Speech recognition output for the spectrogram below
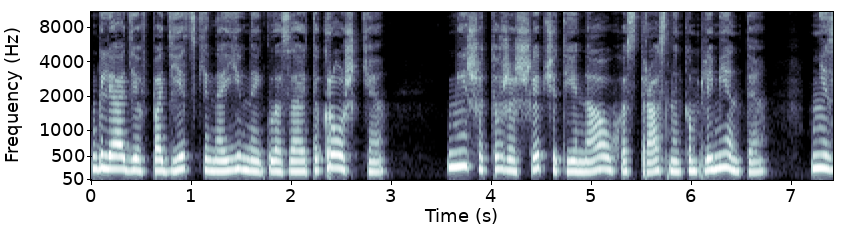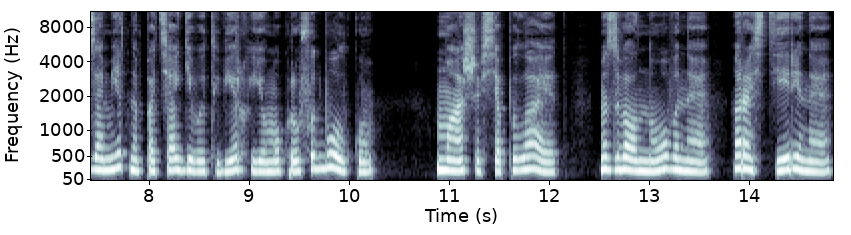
глядя в по-детски наивные глаза этой крошки. Миша тоже шепчет ей на ухо страстные комплименты, незаметно подтягивает вверх ее мокрую футболку. Маша вся пылает, взволнованная, растерянная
